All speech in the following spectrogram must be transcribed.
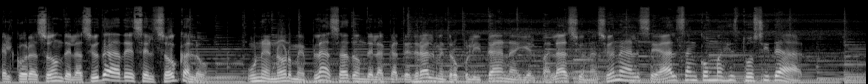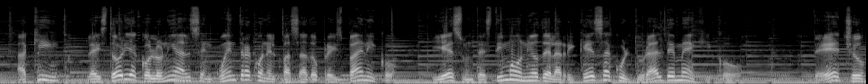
El corazón de la ciudad es el Zócalo, una enorme plaza donde la Catedral Metropolitana y el Palacio Nacional se alzan con majestuosidad. Aquí, la historia colonial se encuentra con el pasado prehispánico y es un testimonio de la riqueza cultural de México. De hecho,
